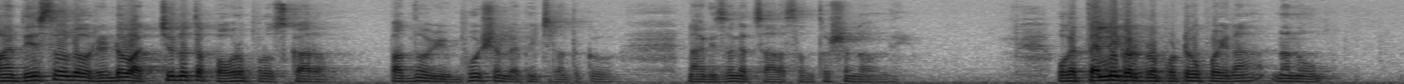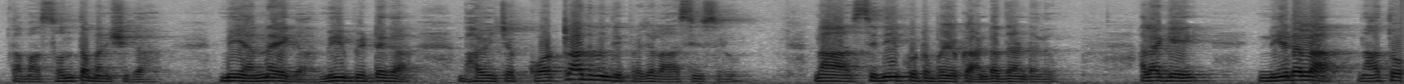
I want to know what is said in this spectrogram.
మన దేశంలో రెండవ అత్యున్నత పౌర పురస్కారం పద్మ విభూషణ్ లభించినందుకు నాకు నిజంగా చాలా సంతోషంగా ఉంది. ఒక తల్లి కడుపున పుట్టకపోయినా నన్ను తమ సొంత మనిషిగా మీ అన్నయ్యగా మీ బిడ్డగా భావించే కోట్లాది మంది ప్రజల ఆశీస్సులు నా సినీ కుటుంబం యొక్క అండదండలు అలాగే నీడల నాతో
